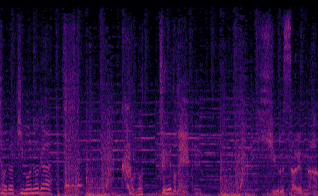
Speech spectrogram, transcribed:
不届き者がこの程度で。許されんな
